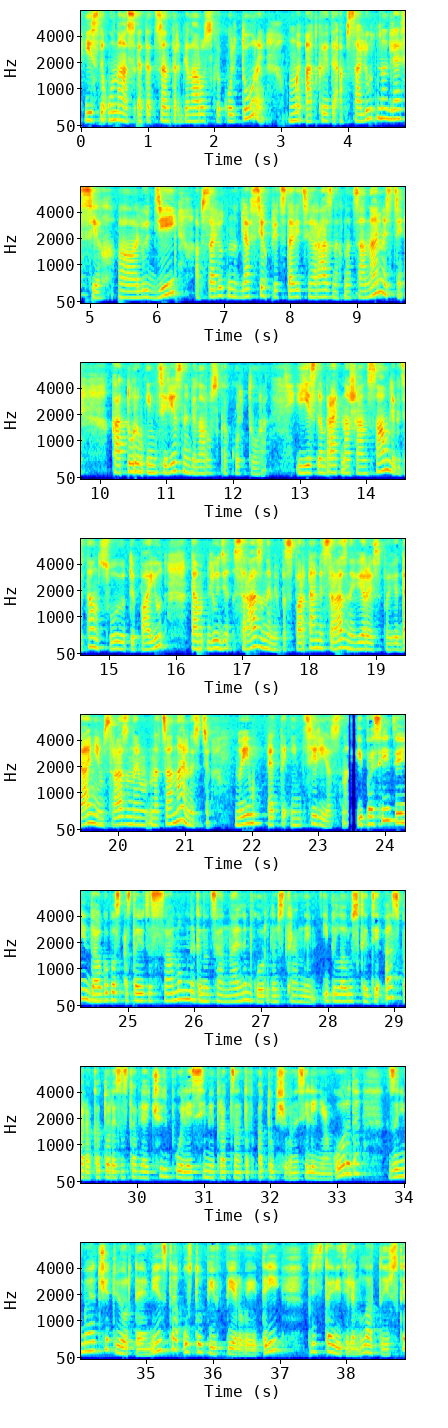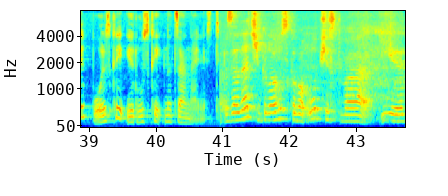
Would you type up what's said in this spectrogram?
Если у нас это Центр белорусской культуры, мы открыты абсолютно для всех э, людей, абсолютно для всех представителей разных национальностей, которым интересна белорусская культура. И если брать наши ансамбли, где танцуют и поют, там люди с разными паспортами, с разной вероисповеданием, с разной национальностью – но им это интересно. И по сей день Даугавпилс остается самым многонациональным городом страны. И белорусская диаспора, которая составляет чуть более 7% от общего населения города, занимает четвертое место, уступив первые три представителям латышской, польской и русской национальности. Задача белорусского общества и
